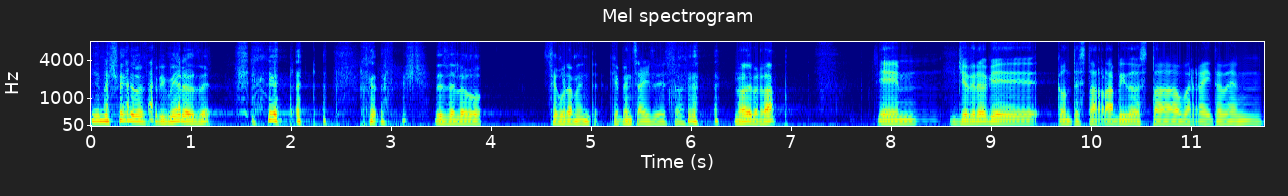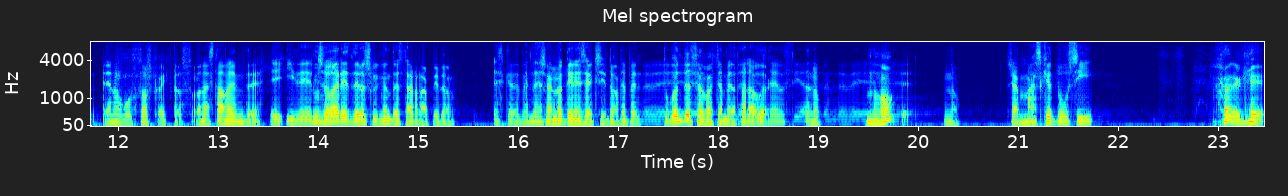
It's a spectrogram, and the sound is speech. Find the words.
yo no soy de los primeros, ¿eh? Desde luego. Seguramente. ¿Qué pensáis de esto? ¿No, de verdad? Em, yo creo que contestar rápido está overrated en, en algunos aspectos, honestamente. Y, y de Tú hecho, no eres de los que contestas rápido. es que depende. O sea, no tienes éxito. Depende de, Tú contestas bastante depende de la rápido. urgencia, No. depende de... ¿No? No. O sea, más que tú sí. Porque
